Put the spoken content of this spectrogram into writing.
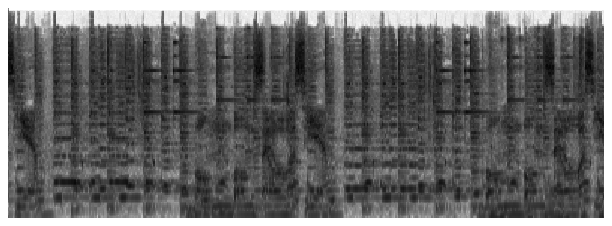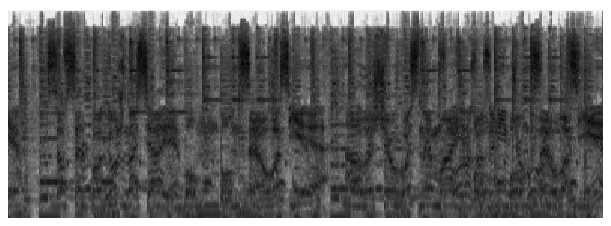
вас є. Бом-бом, все у вас є. Бом-бом, все у вас є. Совсер потужно сяє. Бом-бом, все у вас є. Але ж чогось немає. Бом-бом, чого. все у вас є.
